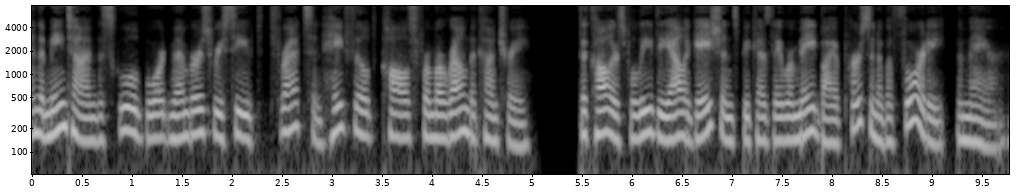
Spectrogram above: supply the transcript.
In the meantime, the school board members received threats and hate filled calls from around the country. The callers believed the allegations because they were made by a person of authority, the mayor.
